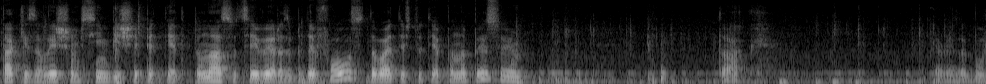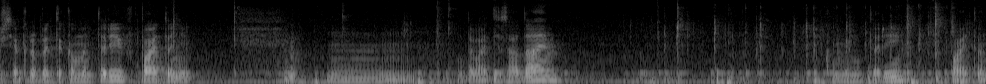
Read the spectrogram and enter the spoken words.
Так і залишимо 7 більше 5. Тобто у нас оцей вираз буде false. Давайте тут я понаписую. Так. Я вже забувся, як робити коментарі в Python. Давайте згадаємо. Коментарі Python.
